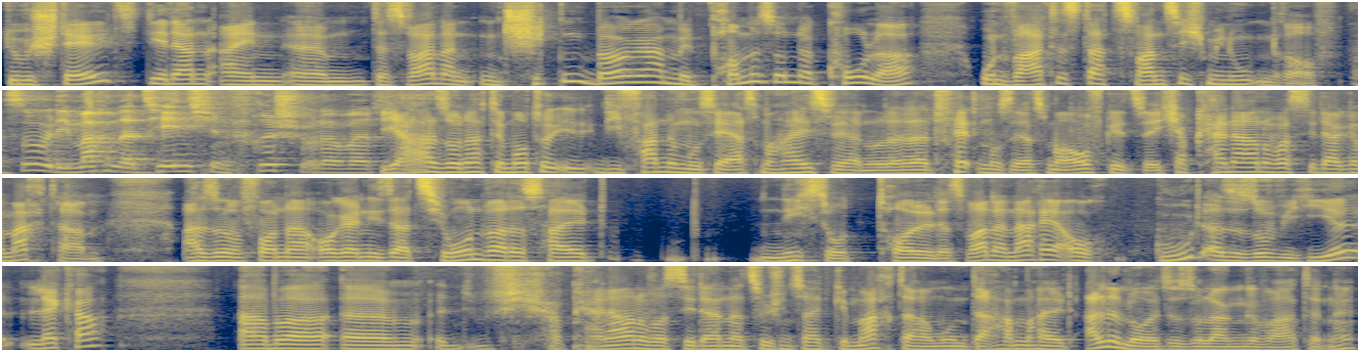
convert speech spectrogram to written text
du bestellst dir dann ein, ähm, das war dann ein Chicken Burger mit Pommes und einer Cola und wartest da 20 Minuten drauf. Achso, die machen das Hähnchen frisch oder was? Ja, so nach dem Motto, die Pfanne muss ja erstmal heiß werden oder das Fett muss erstmal aufgeheizt werden. Ich habe keine Ahnung, was die da gemacht haben. Also von der Organisation war das halt nicht so toll. Das war dann nachher auch gut, also so wie hier, lecker. Aber ähm, ich habe keine Ahnung, was die da in der Zwischenzeit gemacht haben. Und da haben halt alle Leute so lange gewartet, ne?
